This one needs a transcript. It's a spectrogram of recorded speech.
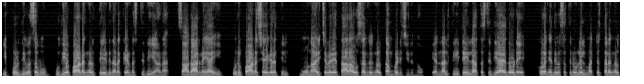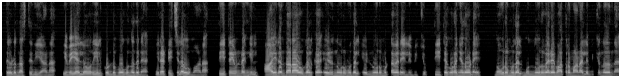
ഇപ്പോൾ ദിവസവും പുതിയ പാഠങ്ങൾ തേടി നടക്കേണ്ട സ്ഥിതിയാണ്. സാധാരണയായി ഒരു പാടശേഖരത്തിൽ മൂന്നാഴ്ച വരെ താറാവ് സംഘങ്ങൾ തമ്പടിച്ചിരുന്നു. എന്നാൽ തീറ്റയില്ലാത്ത സ്ഥിതിയായതോടെ കുറഞ്ഞ ദിവസത്തിനുള്ളിൽ മറ്റു സ്ഥലങ്ങൾ തേടുന്ന സ്ഥിതിയാണ്. ഇവയെ ലോറിയിൽ കൊണ്ടുപോകുന്നതിന് ഇരട്ടി ചിലവുമാണ്. തീറ്റയുണ്ടെങ്കിൽ ആയിരം താറാവുകൾക്ക് എഴുന്നൂറ് മുതൽ എണ്ണൂറ് മുട്ട വരെ ലഭിക്കും. തീറ്റ കുറഞ്ഞതോടെ നൂറ് മുതൽ മുന്നൂറ് വരെ മാത്രമാണ് ലഭിക്കുന്നതെന്ന്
